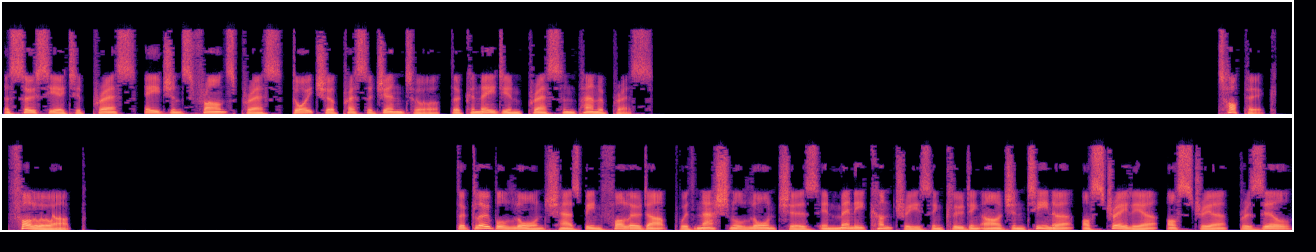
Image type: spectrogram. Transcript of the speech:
Associated Press, Agence France Presse, Deutsche Presseagentur, the Canadian Press and Panapresse. Follow-up The global launch has been followed up with national launches in many countries including Argentina, Australia, Austria, Brazil,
